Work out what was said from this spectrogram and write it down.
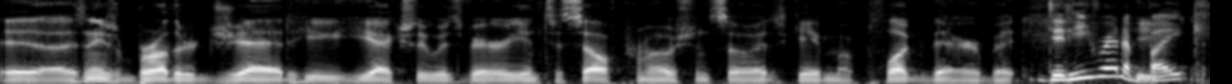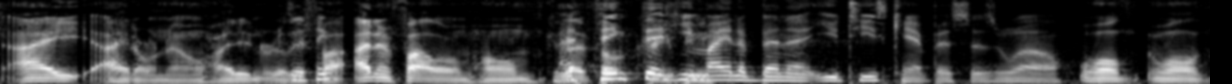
Uh, his name's Brother Jed. He he actually was very into self promotion, so I just gave him a plug there. But Did he ride a he- bike? I I don't know. I didn't really. I think- fo- I didn't follow him home because I think that he might have been at UT's campus as well. Well, well,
